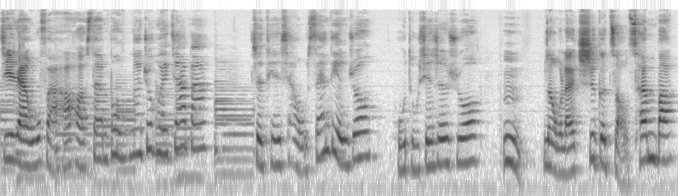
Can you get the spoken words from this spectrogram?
既然无法好好散步，那就回家吧。这天下午三点钟，糊涂先生说：“嗯，那我来吃个早餐吧。”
